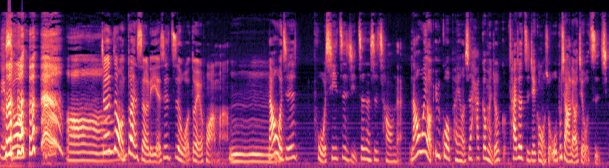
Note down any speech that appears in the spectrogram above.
你说，哦，就是这种断舍离也是自我对话嘛。嗯，然后我其实。剖析自己真的是超难。然后我有遇过朋友，是他根本就他就直接跟我说，我不想要了解我自己，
